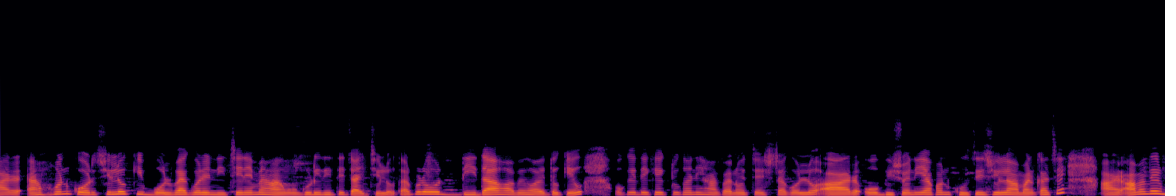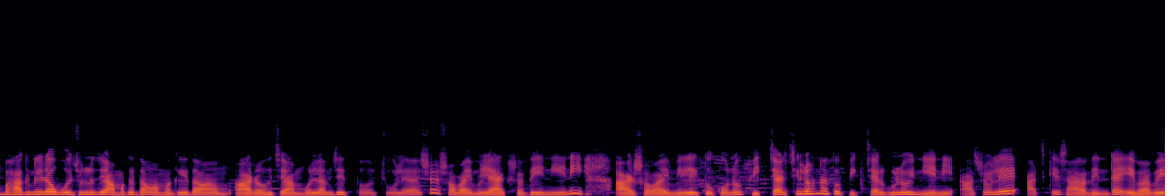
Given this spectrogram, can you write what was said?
আর এমন করছিল কি বলব, একবারে নিচে নেমে হামাগুড়ি দিতে চাইছিল। তারপরে ওর দিদা হবে হয়তো কেউ। ওকে দেখে একটুখানি হাসানোর চেষ্টা করল। আর ও ভীষণই এখন খুশি ছিল আমার কাছে। আর আমাদের ভাগ্নিরাও বলছিল যে, আমাকে দাও আমাকে দাও। আর হচ্ছে আমি বললাম যে, তো চলে আসো, সবাই মিলে একসাথেই নিয়ে নিই আর সবাই মিলে তো কোনো পিকচার ছিল না, তো পিকচারগুলোই নিয়ে নিই আসলে আজকে সারাদিনটা এভাবেই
